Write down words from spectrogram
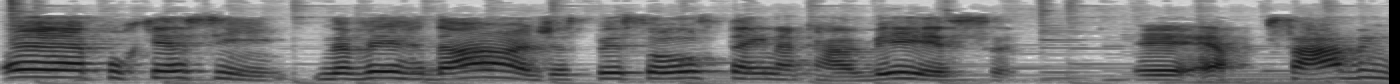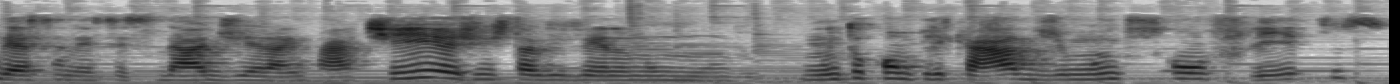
É, porque assim, na verdade, as pessoas têm na cabeça, é, é, sabem dessa necessidade de gerar empatia. A gente está vivendo num mundo muito complicado, de muitos conflitos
